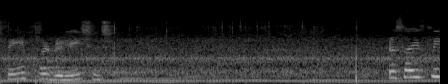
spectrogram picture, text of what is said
save her relationship precisely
